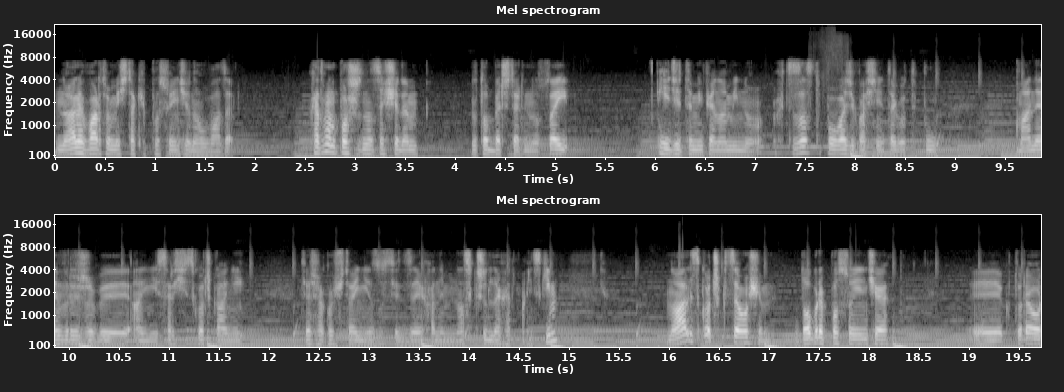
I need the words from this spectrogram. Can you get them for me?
No ale warto mieć takie posunięcie na uwadze. Hetman poszedł na C7, no to B4, no tutaj jedzie tymi pionami, no chce zastopować właśnie tego typu manewry, żeby ani nie skoczka, ani też jakoś tutaj nie zostać zajechanym na skrzydle hetmańskim. No ale skoczek C8, dobre posunięcie, yy, które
